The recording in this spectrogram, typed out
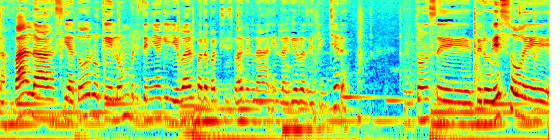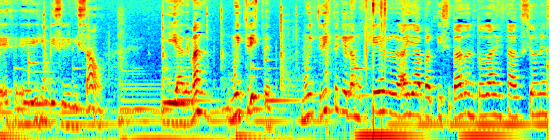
las balas, hacía todo lo que el hombre tenía que llevar para participar en la, en la guerra de trinchera. Entonces, pero eso es, es invisibilizado y además muy triste, muy triste que la mujer haya participado en todas estas acciones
